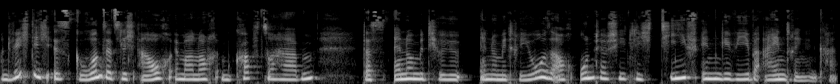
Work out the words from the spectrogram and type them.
Und wichtig ist grundsätzlich auch immer noch im Kopf zu haben, dass Endometri Endometriose auch unterschiedlich tief in Gewebe eindringen kann.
